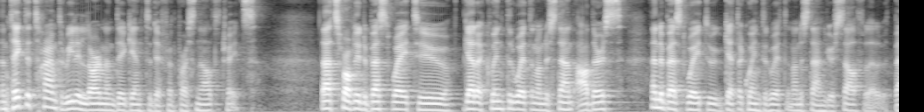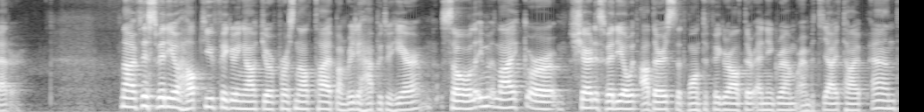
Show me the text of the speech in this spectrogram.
and take the time to really learn and dig into different personality traits. That's probably the best way to get acquainted with and understand others, and the best way to get acquainted with and understand yourself a little bit better. Now, if this video helped you figuring out your personality type, I'm really happy to hear. So leave a like or share this video with others that want to figure out their Enneagram or MBTI type, and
